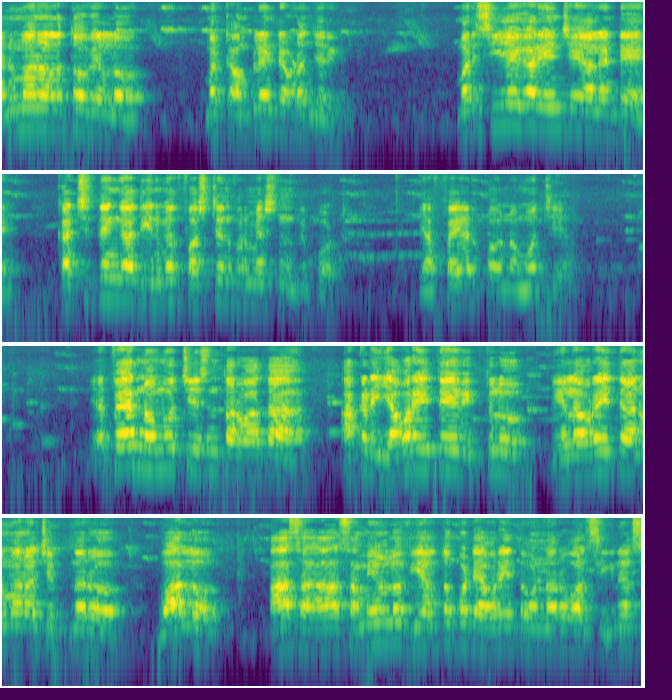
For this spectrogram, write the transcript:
అనుమానాలతో వీళ్ళు మరి కంప్లైంట్ ఇవ్వడం జరిగింది. మరి సీఏ గారు ఏం చేయాలంటే ఖచ్చితంగా దీని మీద ఫస్ట్ ఇన్ఫర్మేషన్ రిపోర్ట్ ఎఫ్ఐఆర్ నమోదు చేయాలి. ఎఫ్ఐఆర్ నమోదు చేసిన తర్వాత అక్కడ ఎవరైతే వ్యక్తులు వీళ్ళు ఎవరైతే అనుమానాలు చెప్తున్నారో వాళ్ళు ఆ స- ఆ సమయంలో వీళ్ళతో పాటు ఎవరైతే ఉన్నారో వాళ్ళ సిగ్నల్స్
